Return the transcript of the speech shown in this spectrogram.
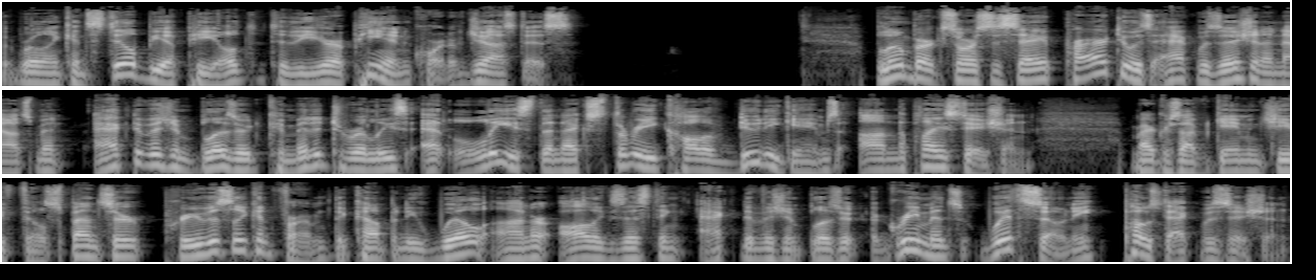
The ruling can still be appealed to the European Court of Justice. Bloomberg sources say prior to its acquisition announcement, Activision Blizzard committed to release at least the next three Call of Duty games on the PlayStation. Microsoft gaming chief Phil Spencer previously confirmed the company will honor all existing Activision Blizzard agreements with Sony post acquisition.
